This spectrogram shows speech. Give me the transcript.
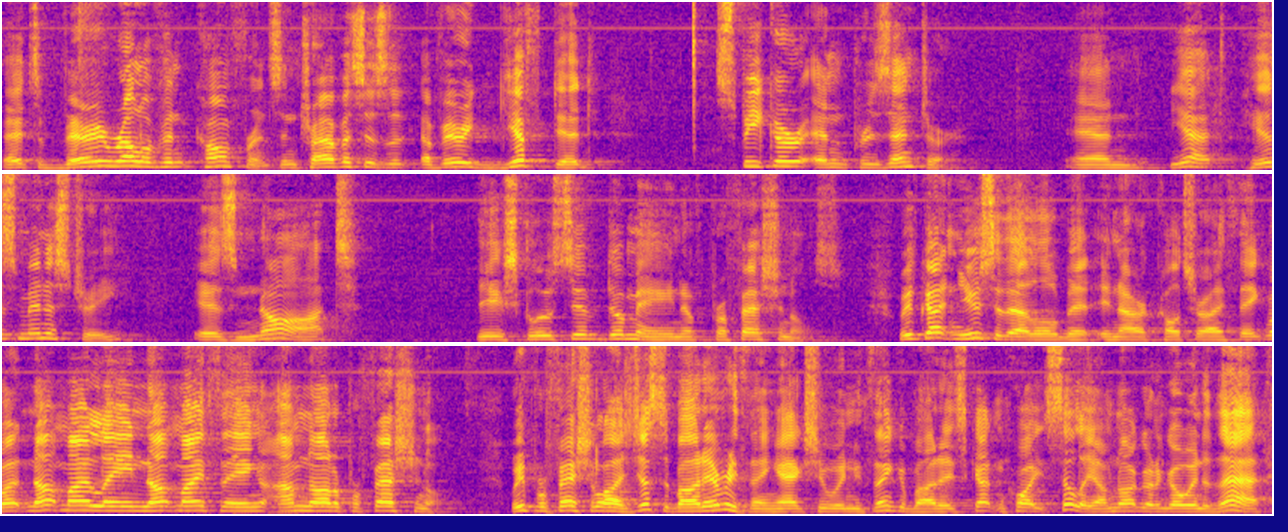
It's a very relevant conference, and Travis is a, a very gifted speaker and presenter. And yet, his ministry is not the exclusive domain of professionals. We've gotten used to that a little bit in our culture, I think. But not my lane, not my thing. I'm not a professional. We professionalize just about everything, actually, when you think about it. It's gotten quite silly. I'm not going to go into that.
